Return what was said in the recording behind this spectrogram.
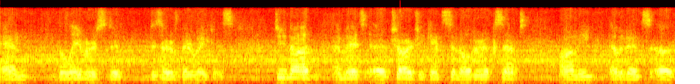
and the laborers de- deserve their wages. Do not admit a charge against an elder except on the evidence of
